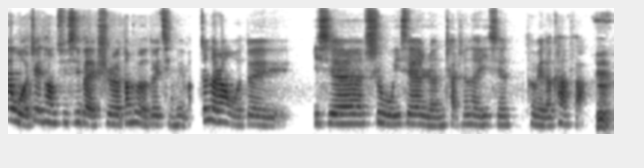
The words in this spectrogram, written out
因为我这趟去西北是当中有对情侣嘛，真的让我对一些事物、一些人产生了一些特别的看法。嗯，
